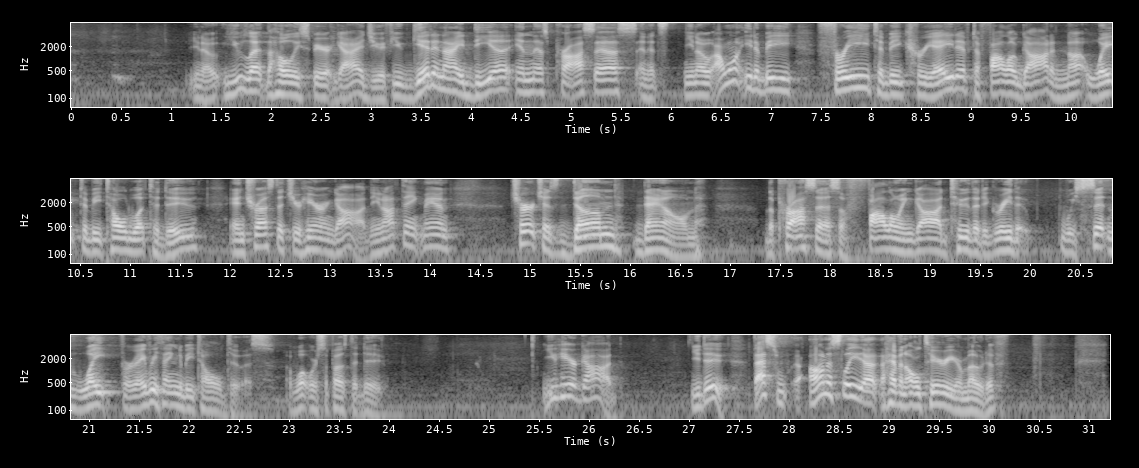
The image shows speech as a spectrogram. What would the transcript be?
you know, you let the Holy Spirit guide you. If you get an idea in this process, and it's, you know, I want you to be free to be creative, to follow God, and not wait to be told what to do, and trust that you're hearing God. You know, I think, man, church has dumbed down the process of following God to the degree that we sit and wait for everything to be told to us of what we're supposed to do. You hear God. You do. That's honestly, I have an ulterior motive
